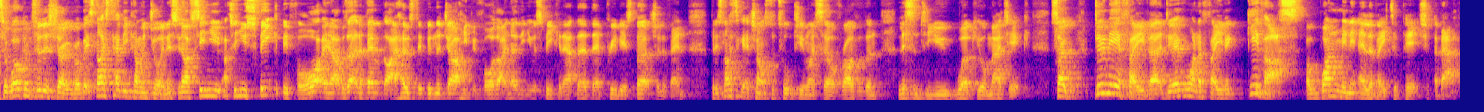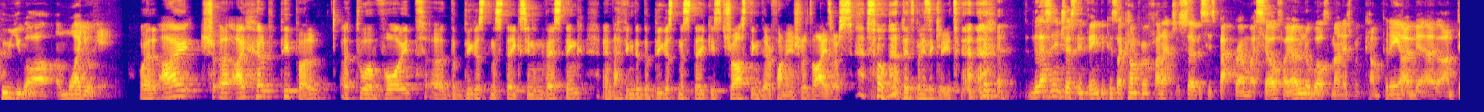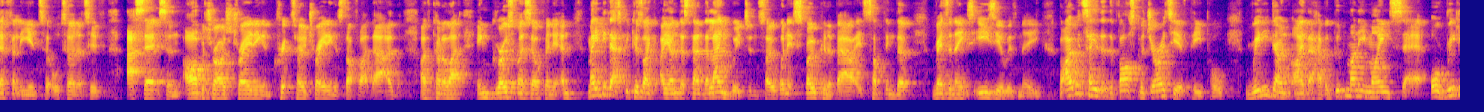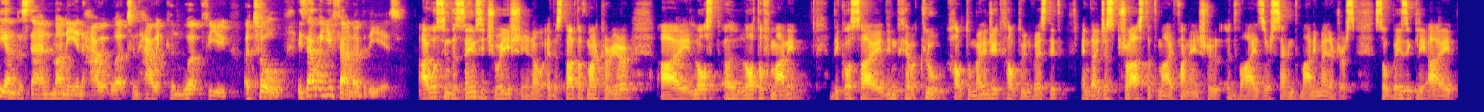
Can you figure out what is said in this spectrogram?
So welcome to the show, Rob. It's nice to have you come and join us. You know, I've seen you, I've seen you speak before, and I was at an event that I hosted with Najahi before that I know that you were speaking at their, their previous virtual event. But it's nice to get a chance to talk to you myself rather than listen to you work your magic. So do me a favour, do everyone a favour, give us a one-minute elevator pitch about who you are and why you're here. Well, I uh, I help people uh, to avoid uh, the biggest mistakes in investing, and I think that the biggest mistake is trusting their financial advisors. So that's basically it. that's an interesting thing because I come from a financial services background myself. I own a wealth management company. I'm, uh, I'm definitely into alternative assets and arbitrage trading and crypto trading and stuff like that. I've, I've kind of like engrossed myself in it. And maybe that's because I, I understand the language. And so when it's spoken about, it's something that resonates easier with me. But I would say that the vast majority of people really don't either have a good money mindset or really understand money and how it works and how it can work for you at all. Is that what you found over the years? I was in the same situation, you know, at the start of my career, I lost a lot of money because I didn't have a clue how to manage it, how to invest it, and I just trusted my financial advisors and money managers. So basically, I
